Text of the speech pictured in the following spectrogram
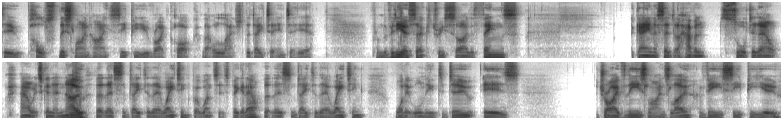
to pulse this line high, CPU write clock. That will latch the data into here. From the video circuitry side of things, again, I said I haven't sorted out how it's going to know that there's some data there waiting, but once it's figured out that there's some data there waiting, what it will need to do is drive these lines low, vCPU,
